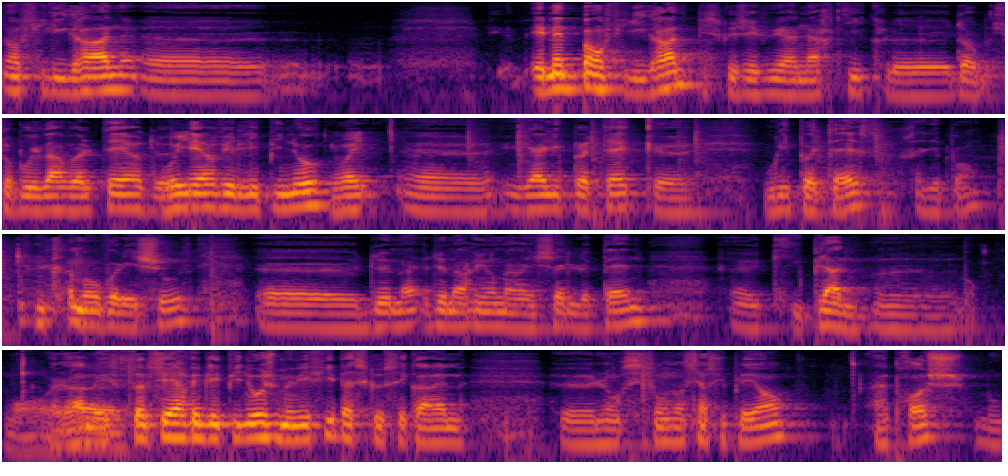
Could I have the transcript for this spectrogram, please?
en filigrane, euh, et même pas en filigrane, puisque j'ai vu un article dans, sur Boulevard Voltaire de oui. Hervé de Lépinaud. Oui. Euh, il y a l'hypothèque, euh, ou l'hypothèse, ça dépend comment on voit les choses, euh, de, de, Marion Maréchal Le Pen, euh, qui plane. Euh, bon, bon, voilà, mais sauf c'est Hervé de Lépinaud, je me méfie parce que c'est quand même son ancien suppléant approche. Donc,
